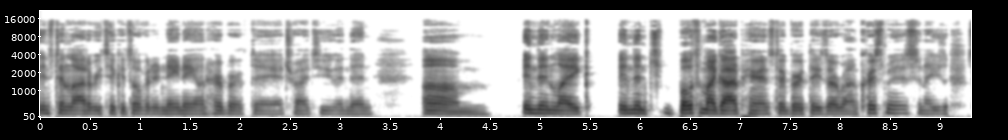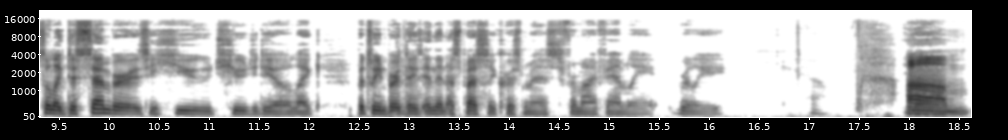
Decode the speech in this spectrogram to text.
instant lottery tickets over to Nene on her birthday. I try to, and then um and then like and then both of my godparents their birthdays are around Christmas, and I usually so like December is a huge huge deal like between birthdays and then especially Christmas for my family really. Yeah. Um,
